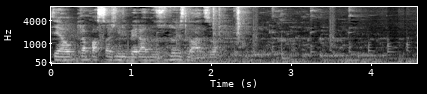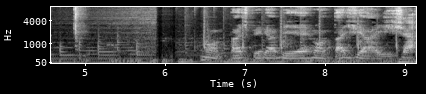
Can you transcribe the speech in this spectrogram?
ter a ultrapassagem liberada dos dois lados. Ó. Vontade de pegar BR, vontade de viajar.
